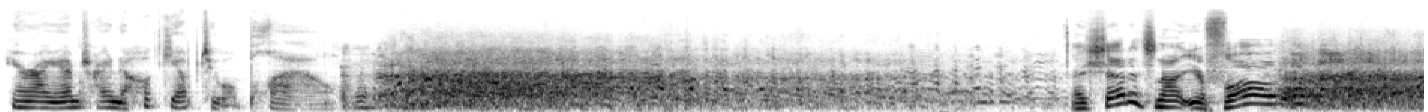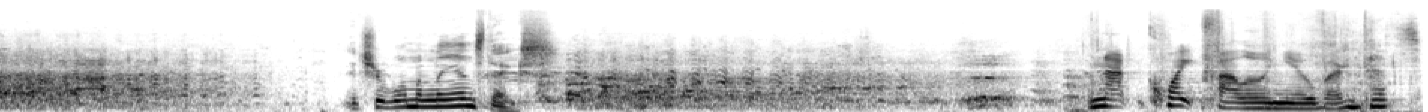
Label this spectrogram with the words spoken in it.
here I am trying to hook you up to a plow. I said it's not your fault. It's your womanly instincts. I'm not quite following you, but that's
